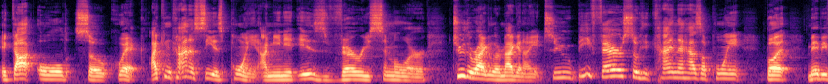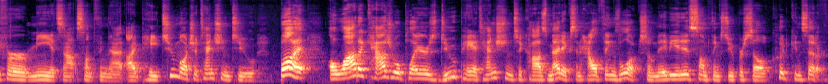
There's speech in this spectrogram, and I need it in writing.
It got old so quick. I can kind of see his point. I mean, it is very similar to the regular Mega Knight. To be fair, so he kind of has a point, but maybe for me, it's not something that I pay too much attention to. But a lot of casual players do pay attention to cosmetics and how things look, so maybe it is something Supercell could consider.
